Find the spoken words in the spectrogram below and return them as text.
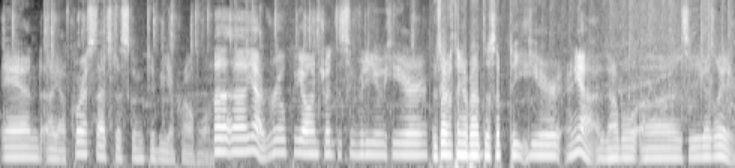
And, uh, yeah, of course, that's just going to be a problem. But, uh, yeah, really hope you all enjoyed this video here. That's everything about this update here. And, yeah, I will, see you guys later.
